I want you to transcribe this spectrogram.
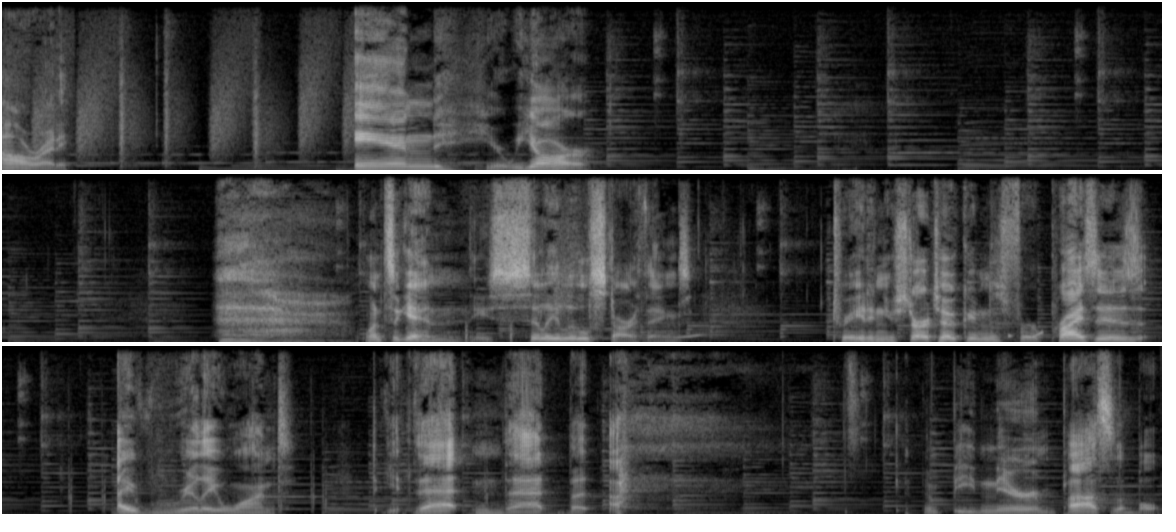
Alrighty. And here we are. Once again, these silly little star things. Trade in your star tokens for prizes I really want to get that and that, but I, it's going to be near impossible.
